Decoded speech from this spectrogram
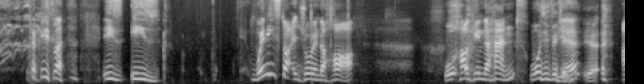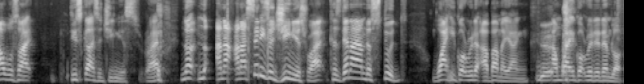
he's like, he's he's when he started drawing the heart, hugging the hand. What was you thinking? Yeah? Yeah. I was like, this guy's a genius, right? no, no, and I, and I said he's a genius, right? Because then I understood why he got rid of Aubameyang and why he got rid of them lot.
